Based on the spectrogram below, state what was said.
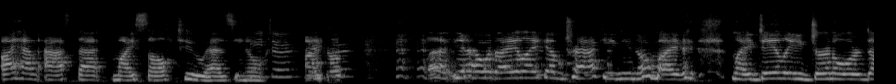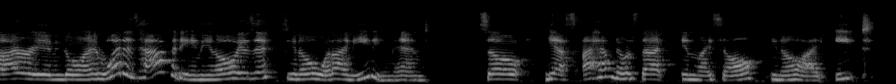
I have asked that myself too, as you know, me too, me go, uh, yeah, when I like I'm tracking, you know, my my daily journal or diary and going, what is happening? You know, is it, you know, what I'm eating? And so, yes, I have noticed that in myself. You know, I eat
